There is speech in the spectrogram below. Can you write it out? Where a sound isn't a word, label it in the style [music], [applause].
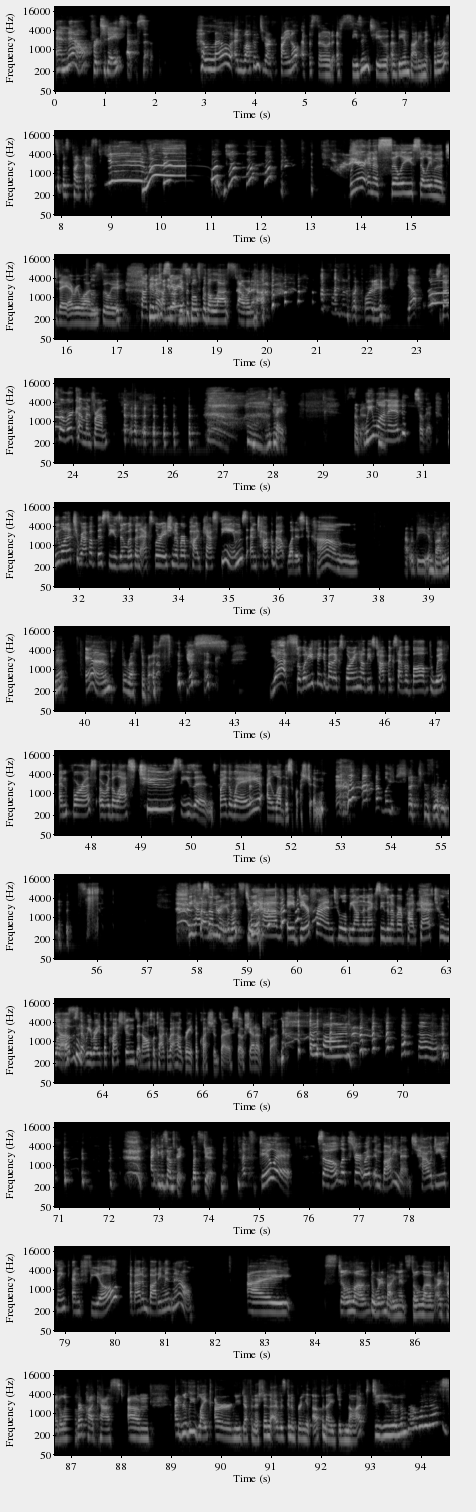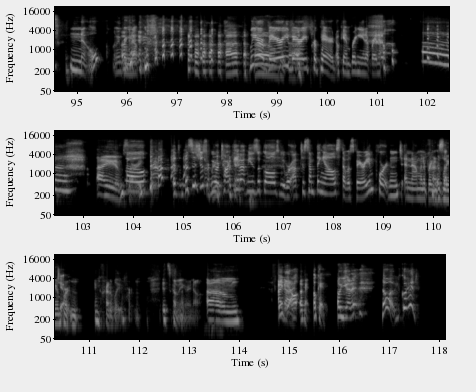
And now for today's episode. Hello, and welcome to our final episode of season two of the Embodiment for the Rest of Us podcast. Yay! We're in a silly, silly mood today, everyone. So silly. Talking We've been about talking serious. about musicals for the last hour and a half. [laughs] Before even recording. Yep. So that's where we're coming from. [sighs] okay. Great. So good. We wanted, so good. We wanted to wrap up this season with an exploration of our podcast themes and talk about what is to come. that would be embodiment and the rest of us. Yes. [laughs] Yes. So, what do you think about exploring how these topics have evolved with and for us over the last two seasons? By the way, [laughs] I love this question. [laughs] well, you should. You wrote it. We have Sounds some great. Let's do we it. have [laughs] a dear friend who will be on the next season of our podcast who Yes. loves that we write the questions and also talk about how great the questions are. So shout out to Fawn. High five. I think it sounds great. Let's do it. let's do it. So let's start with embodiment. How do you think and feel about embodiment now? I still love the word embodiment, still love our title of our podcast. Um, I really like our new definition. I was going to bring it up and I did not. Do you remember what it is? No. Let me bring it up. [laughs] we are [laughs] Oh very, very prepared. Okay, I'm bringing it up right now. [laughs] [laughs] I am sorry. So, It's- this is [laughs] just we were talking Okay. about musicals. We were up to something else that was very important, and now I'm going to bring this up incredibly too. important. Incredibly important. It's coming right now. Um, I It- got it. Okay. Okay, Oh, you got it. no, you go ahead.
